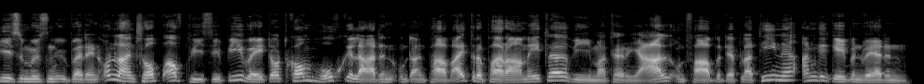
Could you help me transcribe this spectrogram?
Diese müssen über den Onlineshop auf PCBWay.com hochgeladen und ein paar weitere Parameter wie Material und Farbe der Platine angegeben werden.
